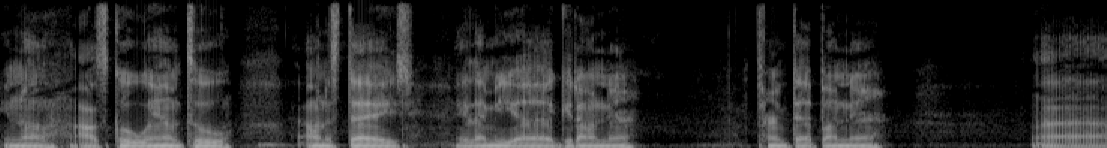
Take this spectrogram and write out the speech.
You know, I was cool with him too on the stage. They let me uh, get on there, turned up on there. Uh,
